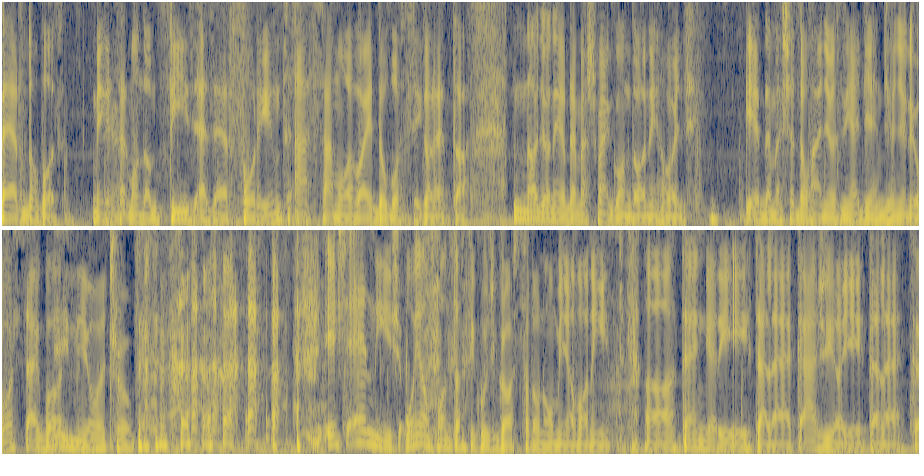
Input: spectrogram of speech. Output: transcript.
per doboz. Még Igen. egyszer mondom, 10 ezer forint átszámolva egy doboz cigaretta. Nagyon érdemes meggondolni, hogy érdemes-e dohányozni egy ilyen gyönyörű országba. Inni olcsóbb. és enni is. Olyan fantasztikus gasztronómia van itt. A tengeri ételek, ázsiai ételek,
